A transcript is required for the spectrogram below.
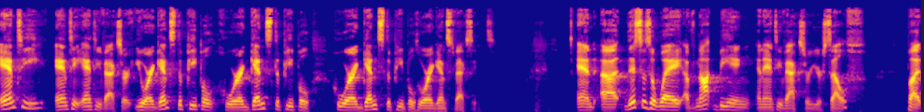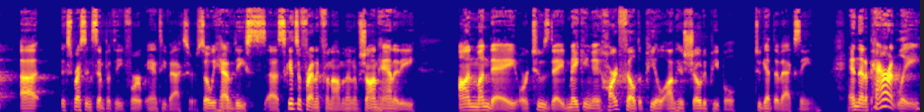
anti, anti, anti vaxxer, you are against the people who are against the people who are against the people who are against vaccines. And uh, this is a way of not being an anti vaxxer yourself, but uh, expressing sympathy for anti vaxxers. So we have the uh, schizophrenic phenomenon of Sean Hannity on Monday or Tuesday making a heartfelt appeal on his show to people to get the vaccine. And then apparently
